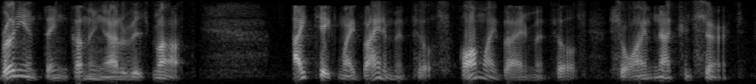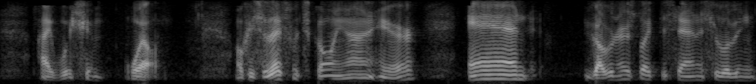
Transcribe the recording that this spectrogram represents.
brilliant thing coming out of his mouth, I take my vitamin pills, all my vitamin pills, so I'm not concerned. I wish him well. Okay, so that's what's going on here. And governors like DeSantis are living,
